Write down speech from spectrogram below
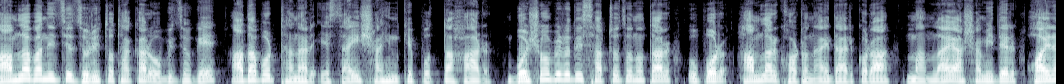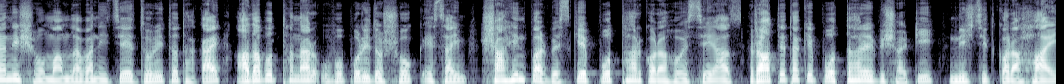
মামলা বাণিজ্যে জড়িত থাকার অভিযোগে আদাবর থানার এসআই শাহিনকে প্রত্যাহার। বৈষম্যবিরোধী ছাত্র জনতার উপর হামলার ঘটনায় দায়ের করা মামলায় আসামিদের হয়রানি সহ মামলা বাণিজ্যে জড়িত থাকায় আদাবর থানার উপপরিদর্শক এসআই শাহিন পারভেজকে প্রত্যাহার করা হয়েছে। আজ রাতে তাকে প্রত্যাহারের বিষয়টি নিশ্চিত করা হয়।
